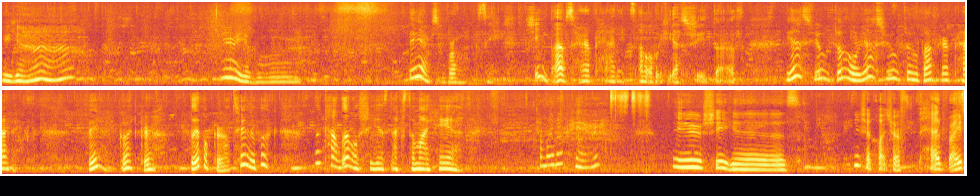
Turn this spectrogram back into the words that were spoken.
Yeah. There you are. There's Roxie. She loves her paddocks. Oh, yes, she does. Yes, you do. Yes, you do love your paddocks. Very good girl. Little girl, too. Look. Look how little she is next to my hand. Come on up here. There she is. You should put your head right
